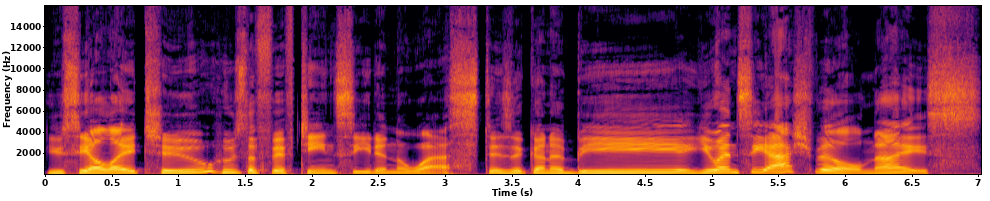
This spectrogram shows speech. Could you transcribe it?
UCLA 2. Who's the 15 seed in the West? Is it going to be UNC Asheville? Nice.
